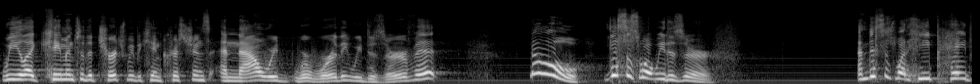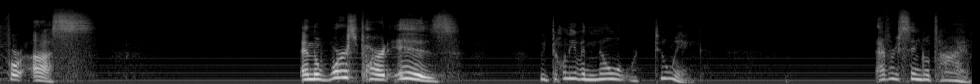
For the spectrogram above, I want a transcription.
we like came into the church, we became Christians, and now we, we're worthy, we deserve it. No, this is what we deserve. And this is what He paid for us. And the worst part is, we don't even know what we're doing. Every single time.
